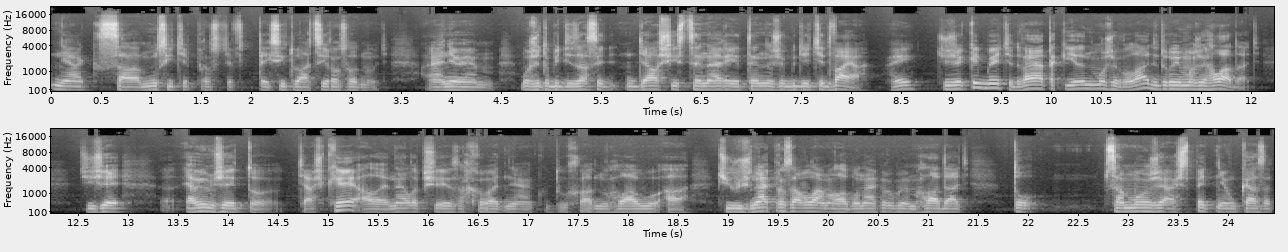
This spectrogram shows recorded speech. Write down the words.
nejak sa musíte proste v tej situácii rozhodnúť. A ja neviem, môže to byť zase ďalší scenár je ten, že budete dvaja. Hej? Čiže keď budete dvaja, tak jeden môže volať, druhý môže hľadať. Čiže ja viem, že je to ťažké, ale najlepšie je zachovať nejakú tú chladnú hlavu a či už najprv zavolám, alebo najprv budem hľadať, to sa môže až spätne ukázať,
